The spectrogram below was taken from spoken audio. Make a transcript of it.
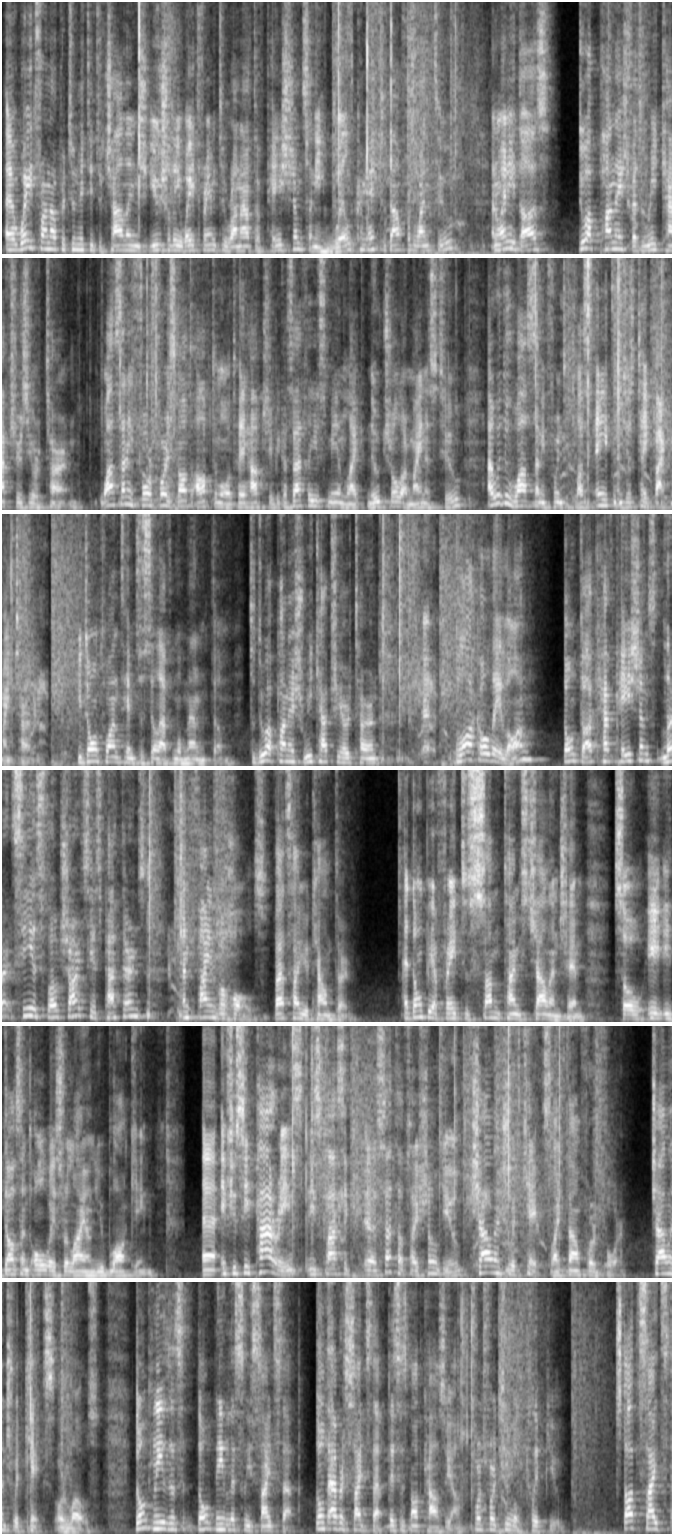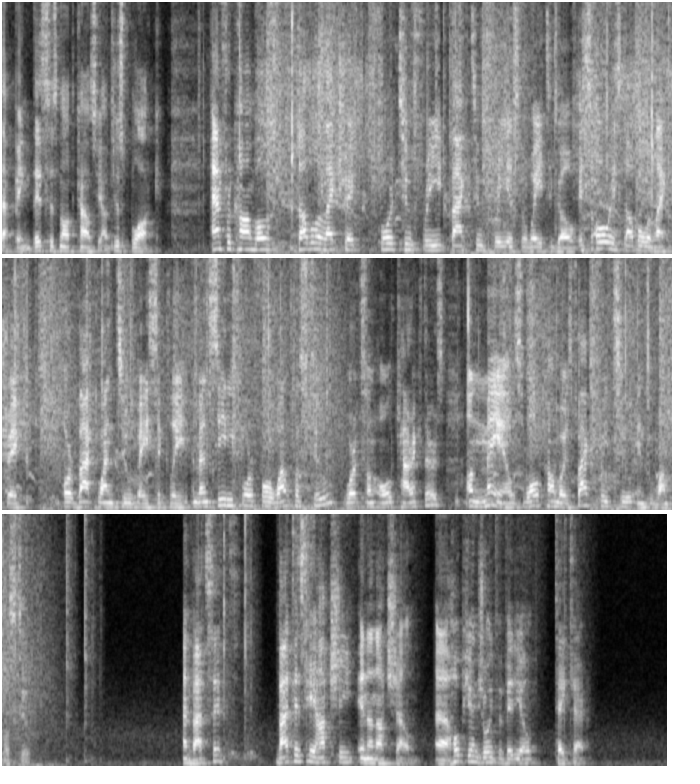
Uh, wait for an opportunity to challenge. Usually wait for him to run out of patience and he will commit to down for 1-2. And when he does, do a punish that recaptures your turn. While standing 4-4 is not optimal with Heihachi because that leaves me in like neutral or minus 2, I would do while standing 4 into plus 8 and just take back my turn. You don't want him to still have momentum. So do a punish, recapture your turn, uh, block all day long, don't duck, have patience, learn, see his flowcharts, see his patterns, and find the holes. That's how you counter. And don't be afraid to sometimes challenge him so he, he doesn't always rely on you blocking. Uh, if you see parries, these classic uh, setups I showed you, challenge with kicks, like down forward 4. Challenge with kicks or lows. Don't, needless, don't needlessly sidestep. Don't ever sidestep. This is not Kazuya. Forward 4 2 will clip you. Stop sidestepping. This is not Kazuya. Just block. And for combos, double electric, 4-2-3, back 2-3 is the way to go. It's always double electric or back 1-2 basically. And then CD4-4 1 plus 2 works on all characters. On males, wall combo is back 3-2 into 1 plus 2. And that's it. That is Heihachi in a nutshell. Uh, hope you enjoyed the video. Take care.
